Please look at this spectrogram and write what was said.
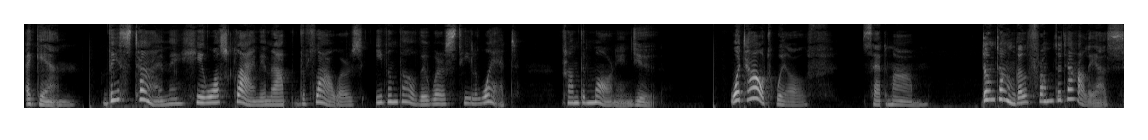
again. This time he was climbing up the flowers, even though they were still wet from the morning dew. What out, Wilf? said Mom. Don't dangle from the dahlias.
